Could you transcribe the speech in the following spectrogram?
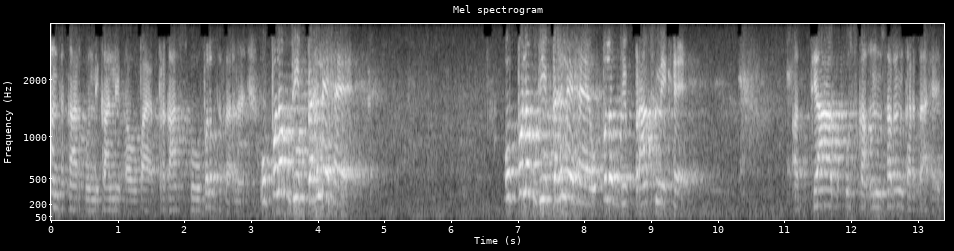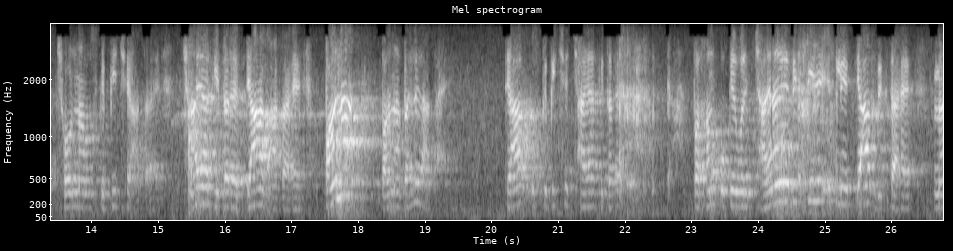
अंधकार को निकालने का उपाय प्रकाश को उपलब्ध करना है। उपलब्धि पहले है। उपलब्धि पहले है, उपलब्धि प्राथमिक है। और त्याग उसका अनुसरण करता है, छोड़ना उसके पीछे आता है, छाया की तरह त्याग आता है, पाना पाना पहले आता है। त्याग उसके पीछे छाया की तरह पर हमको केवल छायाएँ दिखती है, इसलिए त्याग दिखता है। मैं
